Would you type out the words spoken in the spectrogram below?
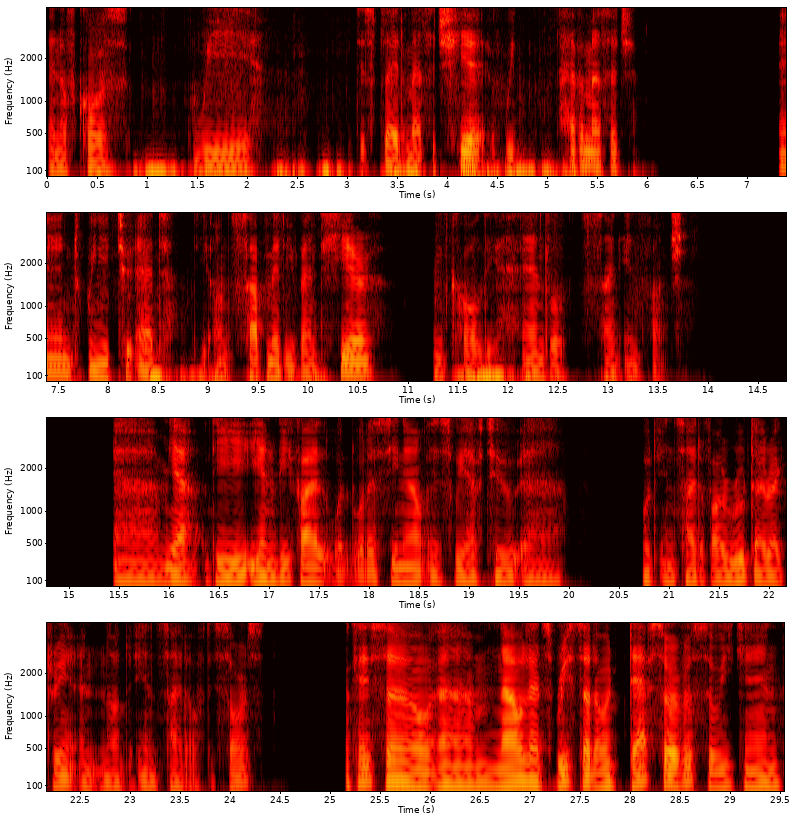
then of course we display the message here if we have a message. And we need to add the on submit event here and call the handle sign in function. Um, yeah, the env file, what, what I see now is we have to uh, put inside of our root directory and not inside of the source. Okay, so um, now let's restart our dev server so we can,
